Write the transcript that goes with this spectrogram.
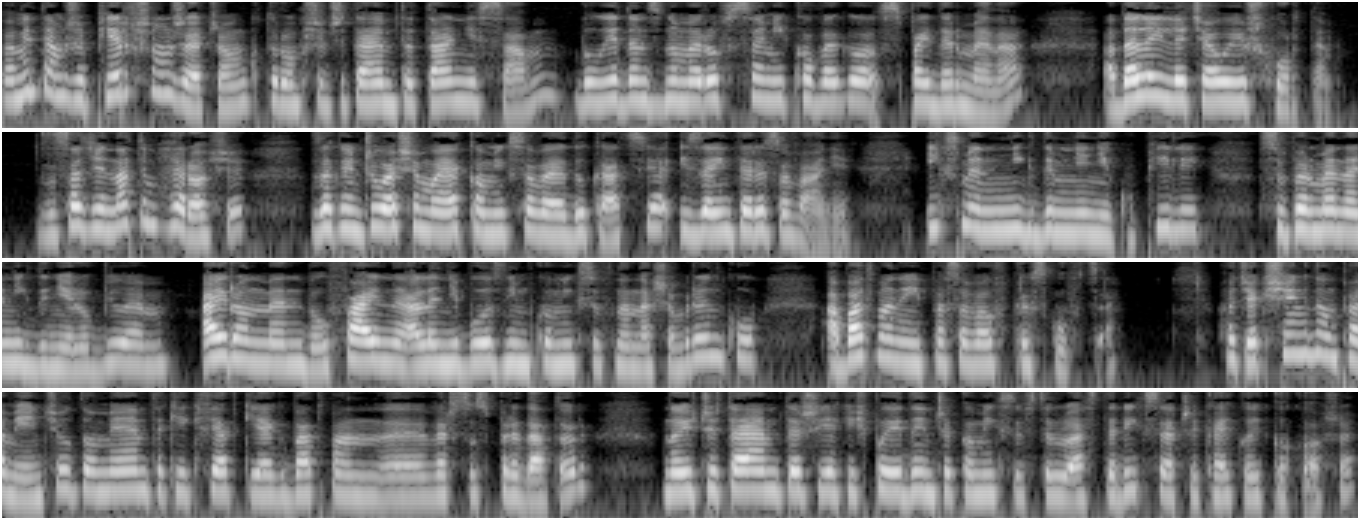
Pamiętam, że pierwszą rzeczą, którą przeczytałem totalnie sam, był jeden z numerów semikowego Spidermana, a dalej leciały już hurtem. W zasadzie na tym herosie zakończyła się moja komiksowa edukacja i zainteresowanie. X-Men nigdy mnie nie kupili, Supermana nigdy nie lubiłem, Iron Man był fajny, ale nie było z nim komiksów na naszym rynku, a Batman mi pasował w kreskówce. Choć jak sięgnę pamięcią, to miałem takie kwiatki jak Batman e, vs Predator, no i czytałem też jakieś pojedyncze komiksy w stylu Asterixa czy Kajko i Kokosze,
